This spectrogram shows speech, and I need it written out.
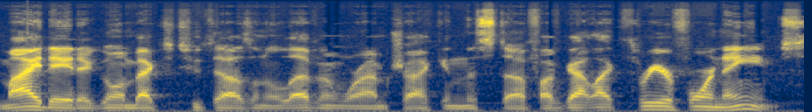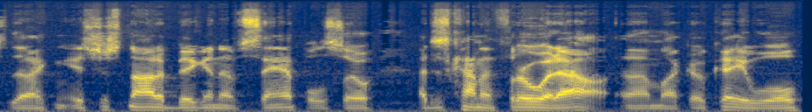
my data going back to 2011, where I'm tracking this stuff, I've got like three or four names that I can. It's just not a big enough sample, so I just kind of throw it out, and I'm like, okay, well,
